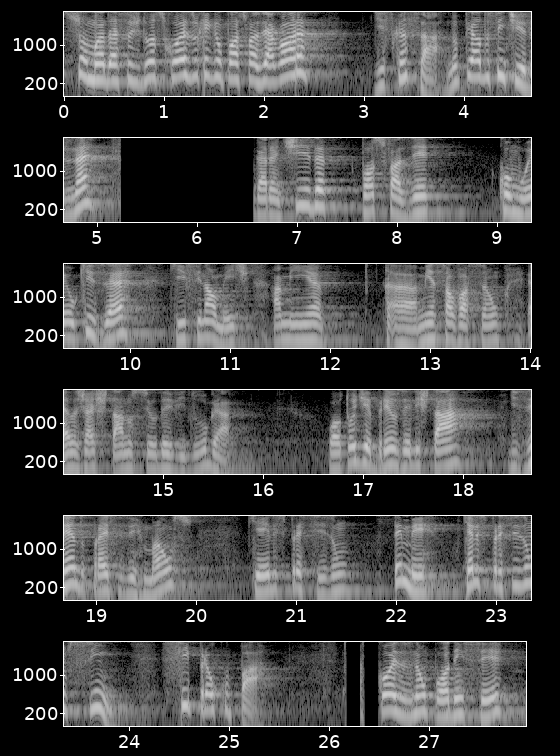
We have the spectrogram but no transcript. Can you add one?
somando essas duas coisas, o que, é que eu posso fazer agora? Descansar. No pior dos sentidos, né? Garantida, posso fazer como eu quiser, que finalmente a minha, a minha salvação ela já está no seu devido lugar. O autor de Hebreus ele está dizendo para esses irmãos que eles precisam temer, que eles precisam sim se preocupar. As coisas não podem ser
